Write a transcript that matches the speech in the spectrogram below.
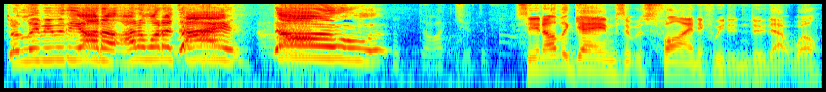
Don't leave me with the honor. I don't want to die. No! See, in other games, it was fine if we didn't do that well.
